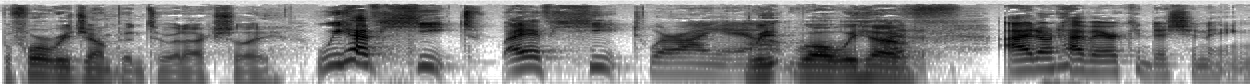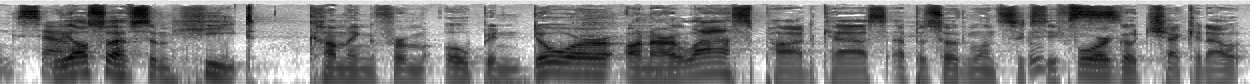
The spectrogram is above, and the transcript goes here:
before we jump into it, actually, We have heat. I have heat where I am. we well we have I don't have air conditioning, so we also have some heat coming from Open Door on our last podcast, episode 164. Oops. Go check it out.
